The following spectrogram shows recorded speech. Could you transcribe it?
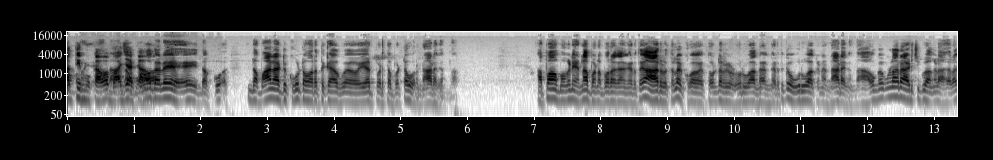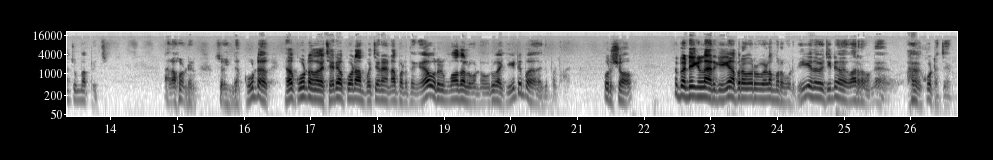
அதிமுகவா, பாஜகவா? மோதலே இந்த இந்த மாநாட்டு கூட்டம் வரத்துக்காக ஏற்படுத்தப்பட்ட ஒரு நாடகம் தான் அப்பா மகன் என்ன பண்ண போகிறாங்கிறதுக்கு ஆர்வத்தில் தொண்டர்கள் உருவாங்கங்கிறதுக்கு உருவாக்கின நாடகம் தான். அவங்கக்குள்ளார அடிச்சுக்குவாங்களா? அதெல்லாம் சும்மா பேச்சு. அதெல்லாம் ஒன்று ஸோ இந்த கூட்டம் ஏதாவது கூட்டம் சரியாக கூடாமல் போச்சுன்னா என்ன பண்ணுறதுக்கு ஒரு மோதல் ஒன்று உருவாக்கிக்கிட்டு இப்போ இது பண்ணுறாங்க ஒரு ஷோ இப்போ நீங்களாம் இருக்கீங்க அப்புறம் ஒரு விளம்பரம் கொடுப்பீங்க இதை வச்சுட்டு வர்றவங்க கூட்டம் சேரும்.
